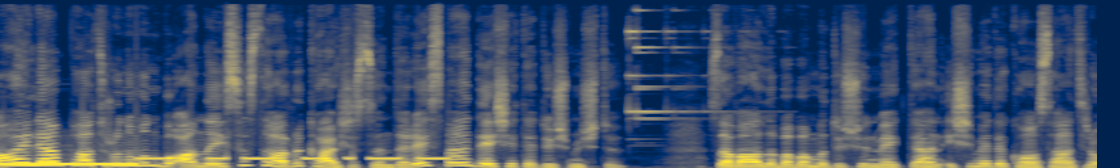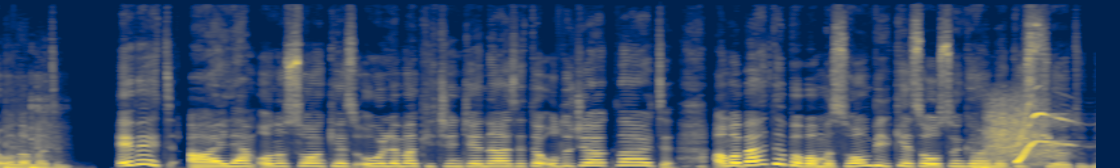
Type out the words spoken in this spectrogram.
Ailem patronumun bu anlayışsız tavrı karşısında resmen dehşete düşmüştü. Zavallı babamı düşünmekten işime de konsantre olamadım. Evet, ailem onu son kez uğurlamak için cenazede olacaklardı ama ben de babamı son bir kez olsun görmek istiyordum.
